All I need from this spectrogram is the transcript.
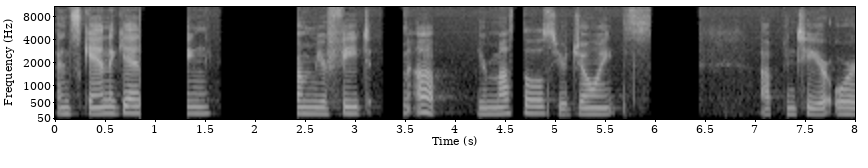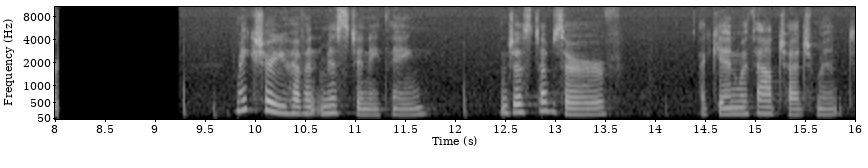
And scan again from your feet up, your muscles, your joints, up into your organs. Make sure you haven't missed anything. Just observe, again without judgment.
